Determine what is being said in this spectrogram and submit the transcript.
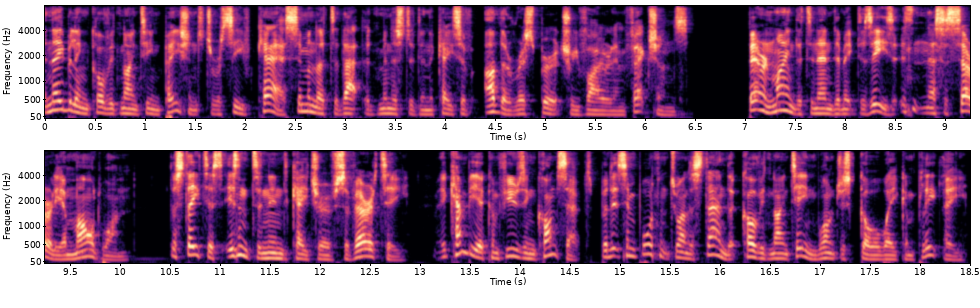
enabling COVID 19 patients to receive care similar to that administered in the case of other respiratory viral infections. Bear in mind that an endemic disease isn't necessarily a mild one. The status isn't an indicator of severity. It can be a confusing concept, but it's important to understand that COVID 19 won't just go away completely.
